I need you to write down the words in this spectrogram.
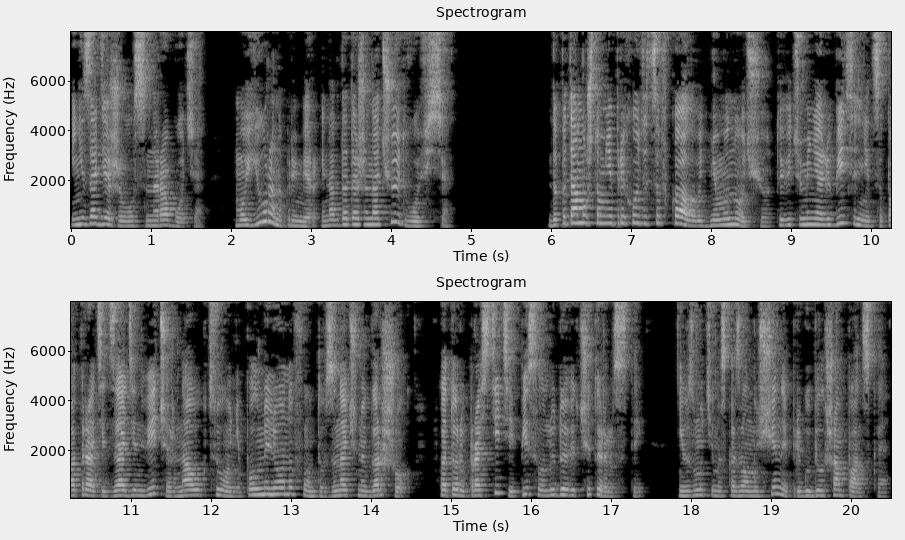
и не задерживался на работе? Мой Юра, например, иногда даже ночует в офисе. Да потому что мне приходится вкалывать днем и ночью. Ты ведь у меня любительница потратить за один вечер на аукционе полмиллиона фунтов за ночной горшок, в который, простите, писал Людовик XIV. Невозмутимо сказал мужчина и пригубил шампанское.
